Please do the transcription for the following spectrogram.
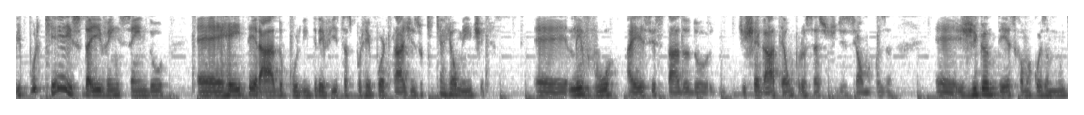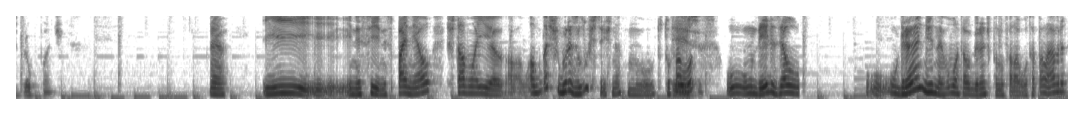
e por que isso daí vem sendo é, reiterado por entrevistas, por reportagens, o que, que realmente é, levou a esse estado do, de chegar até um processo judicial, uma coisa é, gigantesca, uma coisa muito preocupante. É. E, e, nesse, nesse painel estavam aí algumas figuras ilustres, né? Como tu falou. Isso. O, um deles é o, o, o, grande, né? Vou botar o grande para não falar outra palavra.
